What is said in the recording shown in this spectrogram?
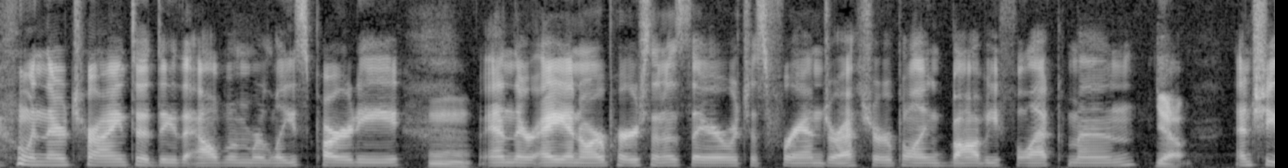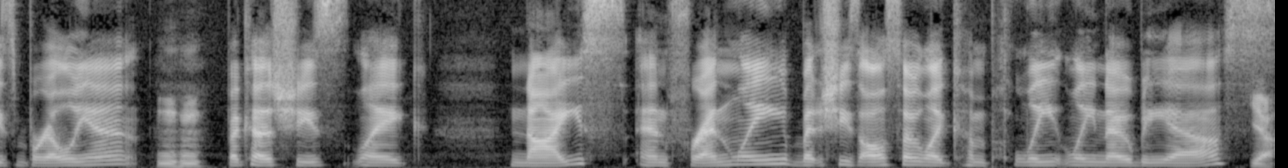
when they're trying to do the album release party Mm, and their A and R person is there, which is Fran Drescher playing Bobbi Flekman, yeah. and she's brilliant hmm because she's like nice and friendly, but she's also like completely no BS. Yeah.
